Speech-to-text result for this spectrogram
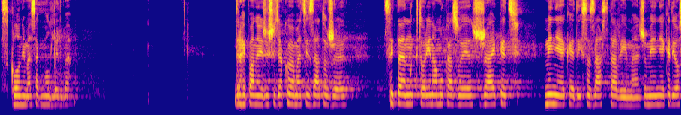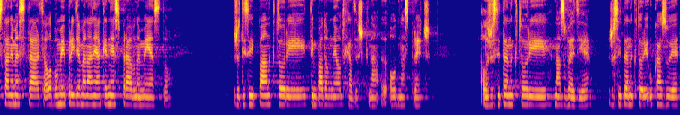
Skloníme sa k modlitbe. Drahý Pane Ježiši, ďakujeme Ti za to, že si ten, ktorý nám ukazuje, že aj keď my niekedy sa zastavíme, že my niekedy ostaneme stáť, alebo my prídeme na nejaké nesprávne miesto, že Ty si Pán, ktorý tým pádom neodchádzaš od nás preč, ale že si ten, ktorý nás vedie, že si ten, ktorý ukazuje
